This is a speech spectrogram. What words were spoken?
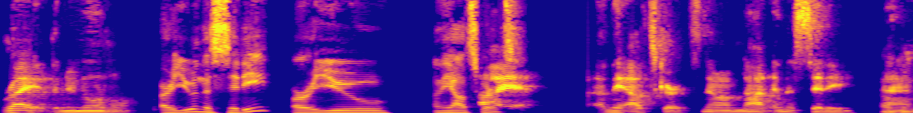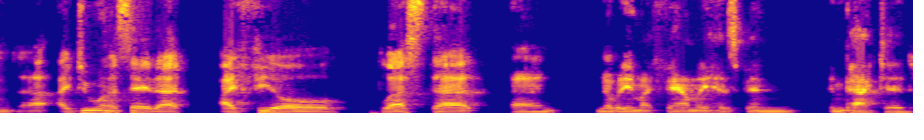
Right, the new normal. Are you in the city or are you on the outskirts? I, on the outskirts. No, I'm not in the city. Okay. And uh, I do want to say that I feel blessed that uh, nobody in my family has been impacted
